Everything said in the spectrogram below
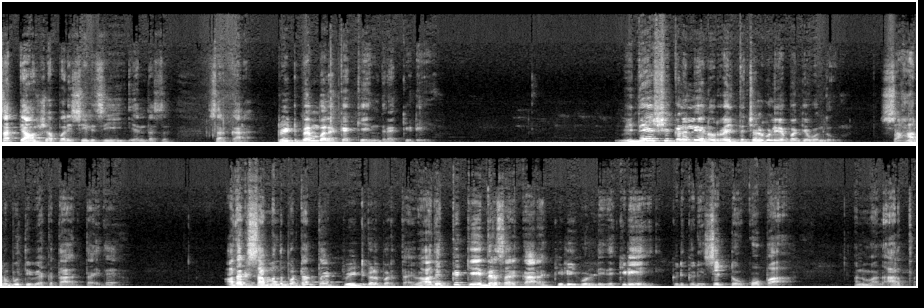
ಸತ್ಯಾಂಶ ಪರಿಶೀಲಿಸಿ ಎಂದ ಸರ್ಕಾರ. ಟ್ವೀಟ್ ಬೆಂಬಲಕ್ಕೆ ಕೇಂದ್ರ ಕಿಡಿ. ವಿದೇಶಗಳಲ್ಲಿ ಏನೋ ರೈತ ಚಳವಳಿಯ ಬಗ್ಗೆ ಒಂದು ಸಹಾನುಭೂತಿ ವ್ಯಕ್ತ ಆಗ್ತಾ ಇದೆ. ಅದಕ್ಕೆ ಸಂಬಂಧಪಟ್ಟಂಥ ಟ್ವೀಟ್ಗಳು ಬರ್ತಾ ಇವೆ. ಅದಕ್ಕೆ ಕೇಂದ್ರ ಸರ್ಕಾರ ಕಿಡಿಗೊಂಡಿದೆ. ಕಿಡಿ ಕಿಡಿ ಕಿಡಿ, ಸಿಟ್ಟು, ಕೋಪ ಅನ್ನುವ ಅರ್ಥ.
